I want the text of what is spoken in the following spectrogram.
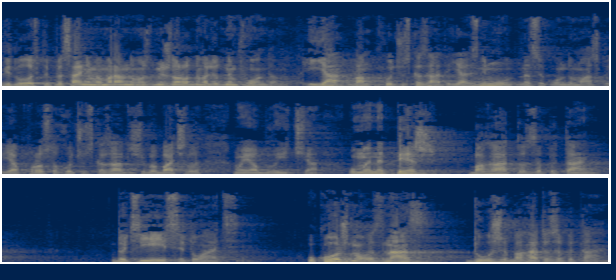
відбулось підписання меморандуму з Міжнародним валютним фондом. І я вам хочу сказати, я зніму на секунду маску. Я просто хочу сказати, щоб ви бачили моє обличчя. У мене теж багато запитань до цієї ситуації. У кожного з нас дуже багато запитань.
